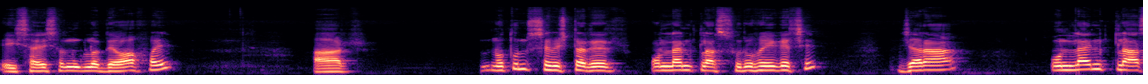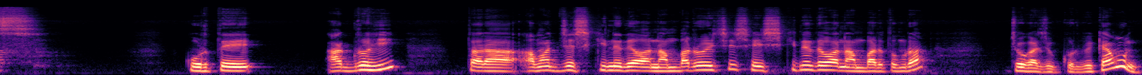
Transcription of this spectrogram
এই সাজেশনগুলো দেওয়া হয়। আর নতুন সেমিস্টারের অনলাইন ক্লাস শুরু হয়ে গেছে। যারা অনলাইন ক্লাস করতে আগ্রহী, তারা আমার যে স্ক্রিনে দেওয়া নাম্বার রয়েছে, সেই স্ক্রিনে দেওয়া নাম্বারে তোমরা যোগাযোগ করবে। কেমন?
